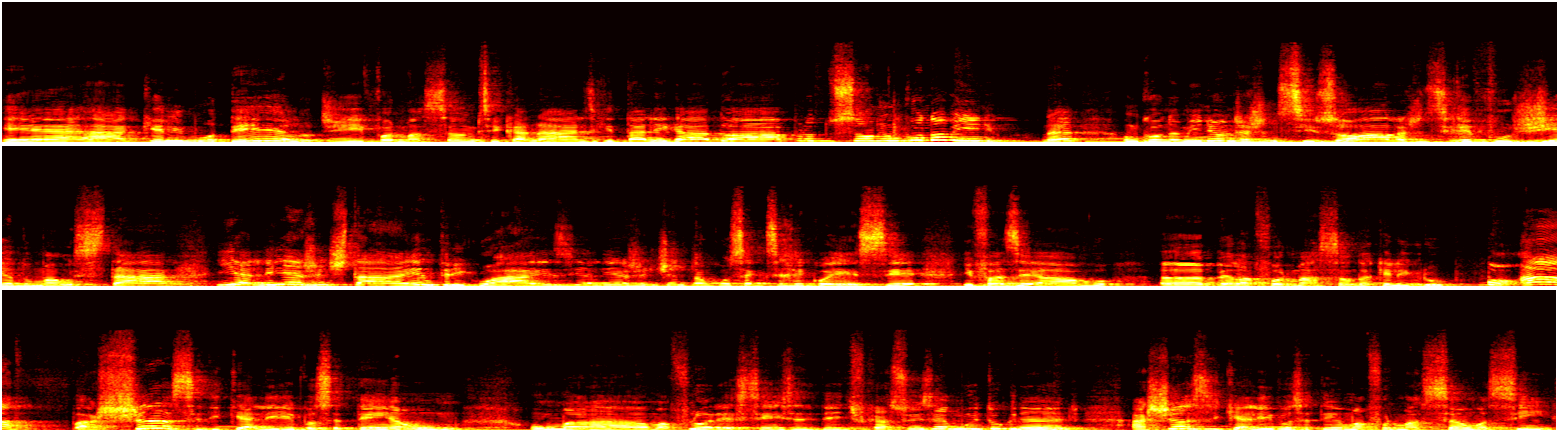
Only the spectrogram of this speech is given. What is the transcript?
é aquele modelo de formação em psicanálise que está ligado à produção de um condomínio. Né? Um condomínio onde a gente se isola, a gente se refugia do mal-estar e ali a gente está entre iguais e ali a gente então consegue se reconhecer e fazer algo uh, pela formação daquele grupo. Bom, a, a chance de que ali você tenha um, uma, uma de identificações é muito grande. A chance de que ali você tenha uma formação assim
